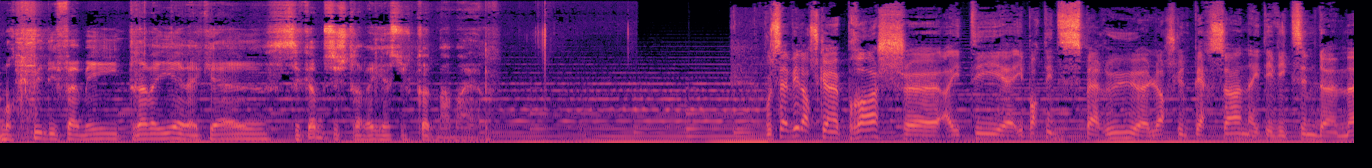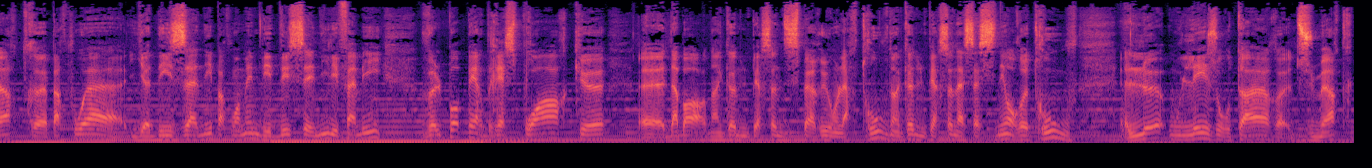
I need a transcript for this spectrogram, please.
M'occuper des familles, travailler avec elles, c'est comme si je travaillais sur le cas de ma mère. Vous savez, lorsqu'un proche euh, a été euh, est porté disparu, euh, lorsqu'une personne a été victime d'un meurtre, parfois il y a des années, parfois même des décennies, les familles veulent pas perdre espoir que, d'abord, dans le cas d'une personne disparue, on la retrouve. Dans le cas d'une personne assassinée, on retrouve le ou les auteurs du meurtre.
